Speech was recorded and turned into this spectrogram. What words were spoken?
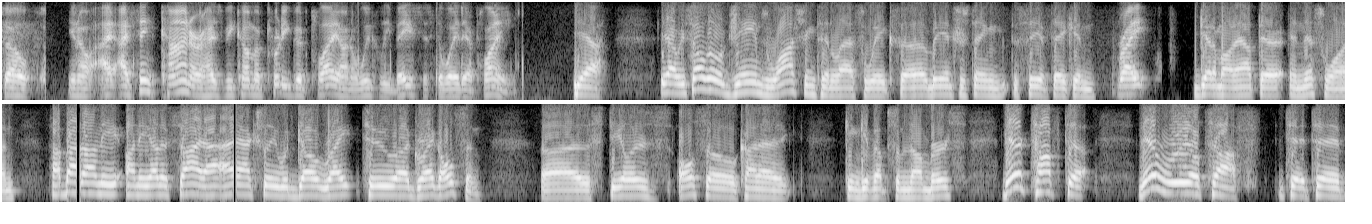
So, you know, I, I think Connor has become a pretty good play on a weekly basis the way they're playing. Yeah. Yeah, we saw little James Washington last week, so it'll be interesting to see if they can Right? get him on out there in this one. How about on the on the other side? I, I actually would go right to uh, Greg Olsen. Uh, the Steelers also kind of can give up some numbers. They're tough to, they're real tough to to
